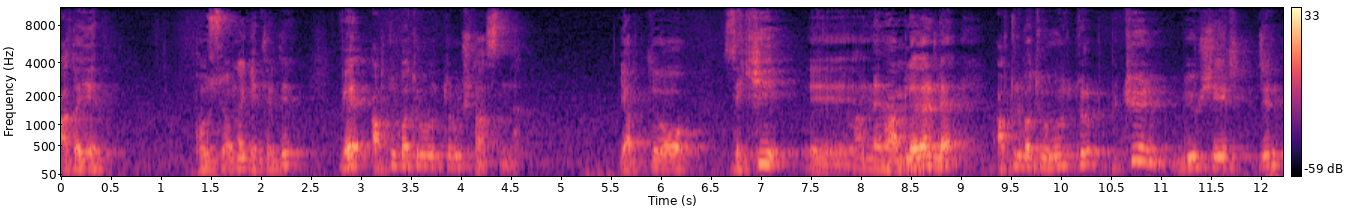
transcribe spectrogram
adayı pozisyonuna getirdi ve Abdülbatur'u unutturmuştu aslında. Yaptığı o zeki e, Hamleler. hamlelerle Abdülbatur'u unutturup bütün Büyükşehir'in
